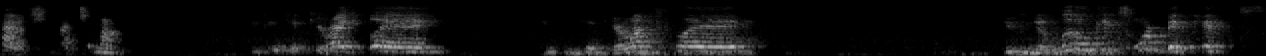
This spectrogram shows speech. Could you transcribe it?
Kind of stretch them out. You can kick your right leg, you can kick your left leg. You can do little kicks or big kicks.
